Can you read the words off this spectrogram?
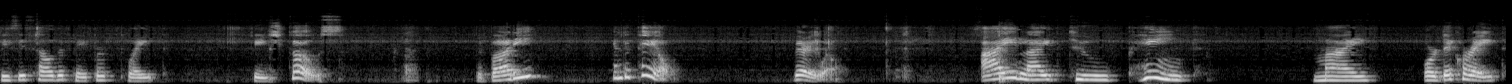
this is how the paper plate fish goes. The body and the tail. Very well. I like to paint my or decorate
